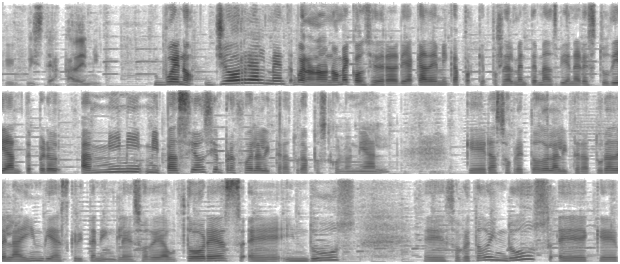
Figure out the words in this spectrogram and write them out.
que, fuiste académica? Bueno, yo realmente, bueno, no, no me consideraría académica porque pues realmente más bien era estudiante, pero a mí mi, mi pasión siempre fue la literatura poscolonial que era sobre todo la literatura de la India escrita en inglés o de autores eh, hindús eh, sobre todo hindús eh, que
